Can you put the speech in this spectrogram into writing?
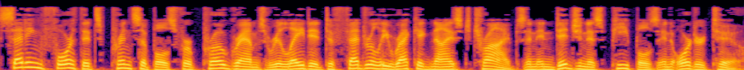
setting forth its principles for programs related to federally recognized tribes and indigenous peoples in order to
